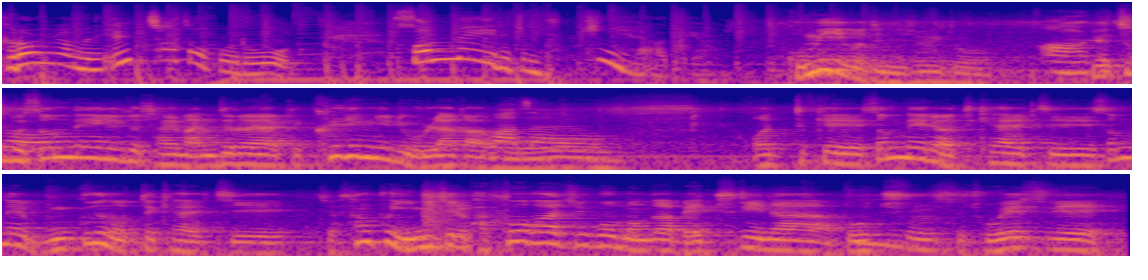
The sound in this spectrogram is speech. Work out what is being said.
그러려면 1차적으로 썸네일이 좀 후킹해야 돼요. 고민이거든요 저희도 아, 유튜브 그쵸. 썸네일도 잘 만들어야 이렇게 클릭률이 올라가고 맞아요. 어떻게 썸네일을 어떻게 할지 썸네일 문구는 어떻게 할지 저 상품 이미지를 바꿔가지고 뭔가 매출이나 노출수 조회수에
